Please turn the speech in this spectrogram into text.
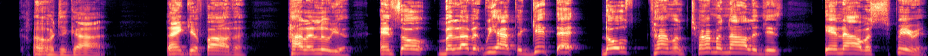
Glory to God. Thank you, Father. Hallelujah. And so, beloved, we have to get that those term- terminologies in our spirit.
